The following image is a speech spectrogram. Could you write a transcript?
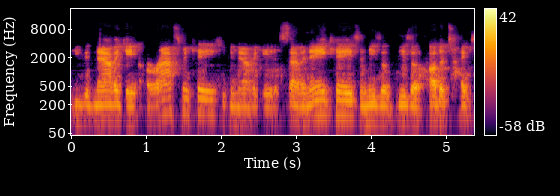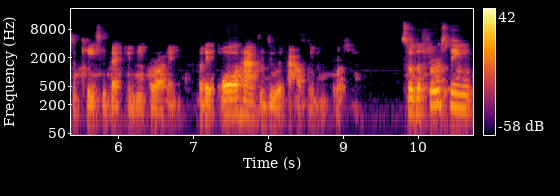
You could navigate a harassment case, you can navigate a 7A case, and these are these are other types of cases that can be brought in. But they all have to do with housing enforcement. So the first thing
